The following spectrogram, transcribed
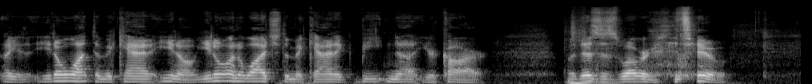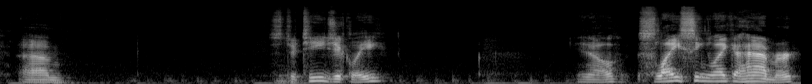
like you don't want the mechanic, you know, you don't want to watch the mechanic beating out your car. But this is what we're going to do. Um, strategically, you know, slicing like a hammer,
